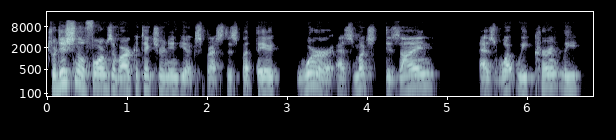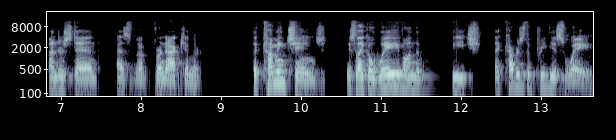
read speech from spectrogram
Traditional forms of architecture in India express this, but they were as much designed as what we currently understand as vernacular. The coming change is like a wave on the beach that covers the previous wave.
